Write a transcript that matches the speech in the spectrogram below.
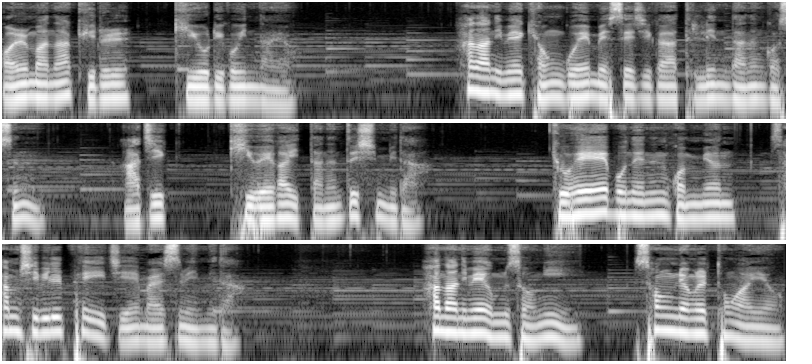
얼마나 귀를 기울이고 있나요? 하나님의 경고의 메시지가 들린다는 것은 아직 기회가 있다는 뜻입니다. 교회에 보내는 권면 31페이지의 말씀입니다. 하나님의 음성이 성령을 통하여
